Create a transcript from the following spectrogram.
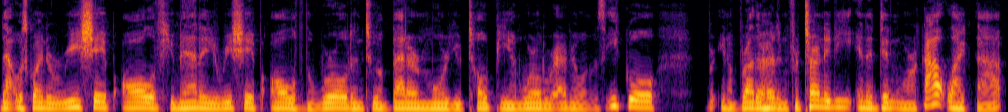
that was going to reshape all of humanity, reshape all of the world into a better, more utopian world where everyone was equal, you know, brotherhood and fraternity. And it didn't work out like that.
